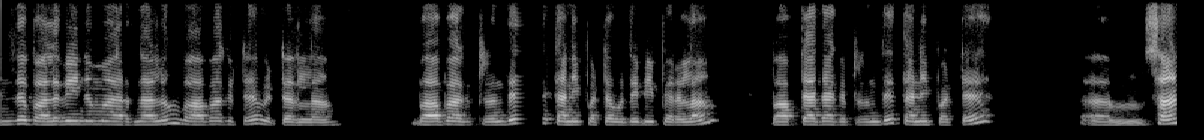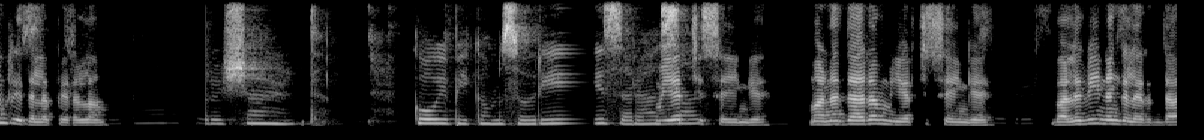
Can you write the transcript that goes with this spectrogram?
எந்த பலவீனமா இருந்தாலும் பாபா கிட்ட விட்டுறலாம். பாபா கிட்ட இருந்து தனிப்பட்ட உதவி பெறலாம். பாப்தாதா கிட்ட இருந்து தனிப்பட்ட சான்றிதழை பெறலாம். முயற்சி செய்யுங்க. மனதார முயற்சி செய்யுங்க. பலவீனங்கள் இருந்தா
